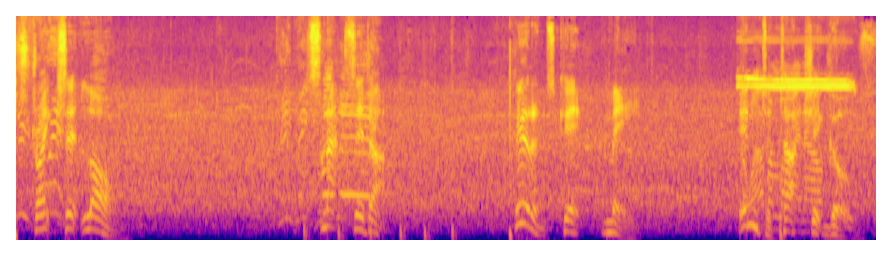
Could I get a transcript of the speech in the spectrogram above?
Strikes it long. Snaps it up. Clearance kick made. Into touch it goes.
